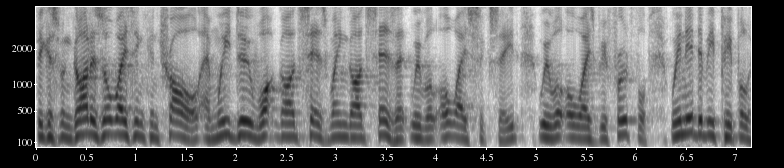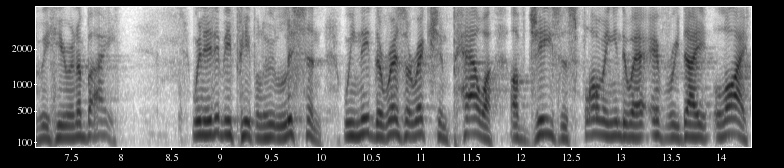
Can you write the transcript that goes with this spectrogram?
Because when God is always in control and we do what God says when God says it, we will always succeed. We will always be fruitful. We need to be people who hear and obey. We need to be people who listen. We need the resurrection power of Jesus flowing into our everyday life.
